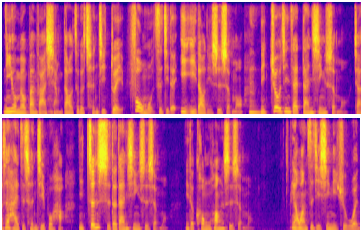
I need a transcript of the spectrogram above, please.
你有没有办法想到这个成绩对父母自己的意义到底是什么？嗯，你究竟在担心什么？假设孩子成绩不好，你真实的担心是什么？你的恐慌是什么？要往自己心里去问。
